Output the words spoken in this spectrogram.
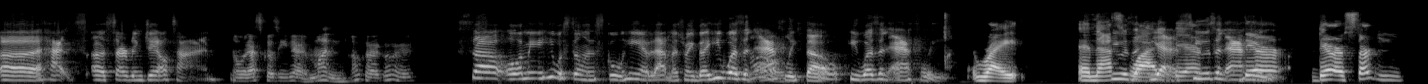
uh, had, uh serving jail time. no, that's because he had money. Okay, go ahead. So, well, I mean, he was still in school. He had that much money, but he was an Oh. athlete, though. He was an athlete. Right. And that's he was, why a, yes, there, he was an athlete. there, there are certain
